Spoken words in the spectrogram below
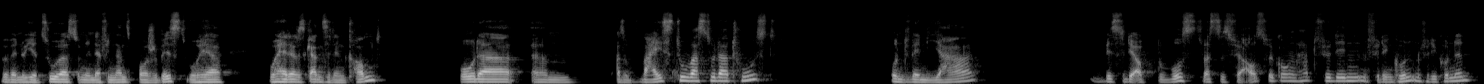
wenn du hier zuhörst und in der Finanzbranche bist, woher, woher das Ganze denn kommt? Oder ähm, also weißt du, was du da tust? Und wenn ja, bist du dir auch bewusst, was das für Auswirkungen hat für den, für den Kunden, für die Kundin?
